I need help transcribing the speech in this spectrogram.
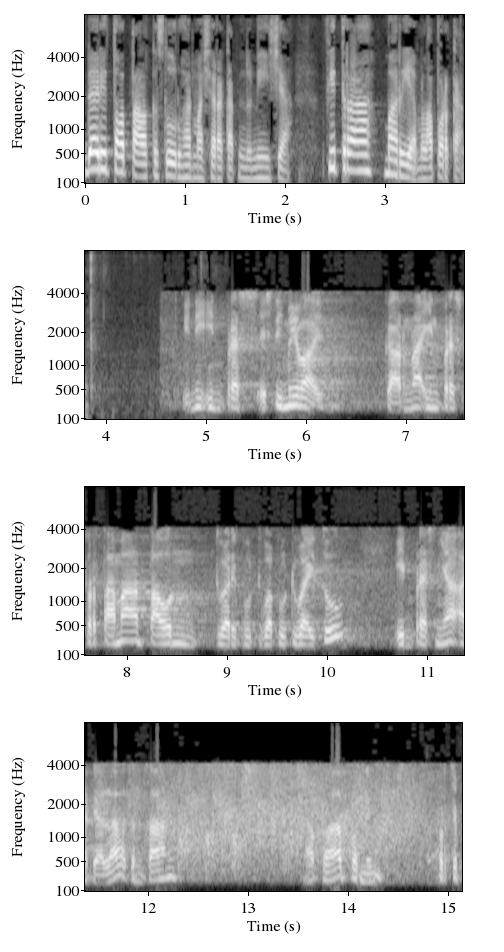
dari total keseluruhan masyarakat Indonesia. Fitra Maria melaporkan. Ini impres istimewa ini. Karena impres pertama tahun 2022 itu impresnya adalah tentang apa percep,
